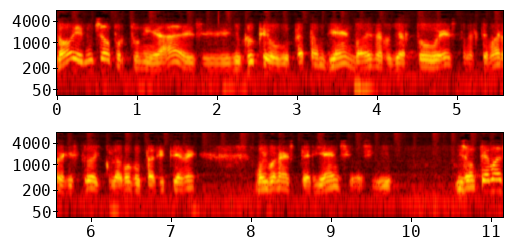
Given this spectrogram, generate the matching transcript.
No, y hay muchas oportunidades. y yo creo que Bogotá también va a desarrollar todo esto. En el tema de registro vehicular, Bogotá sí tiene muy buenas experiencias y, y son temas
